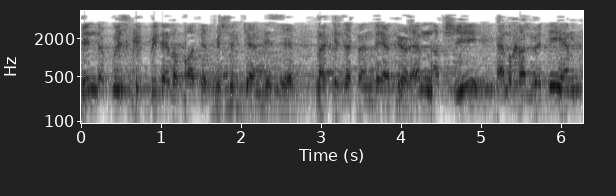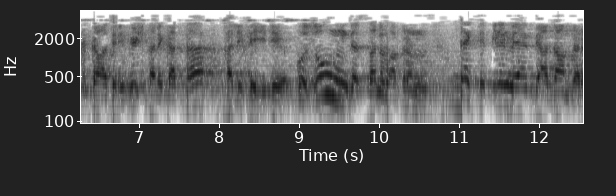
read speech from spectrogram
1941'de vefat etmiştir kendisi. Merkez Efendi yapıyor. Hem Nakşi hem Halveti hem Kadiri. Üç tarikatta halifeydi. Uzun destanı vardır onun. Tek de bilinmeyen bir adamdır.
